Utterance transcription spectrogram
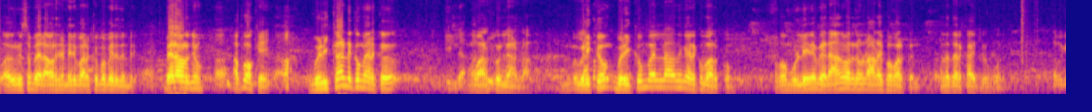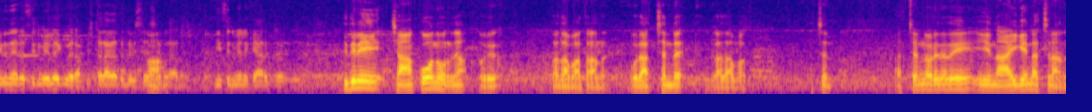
ഒരു ദിവസം വരാൻ പറഞ്ഞിട്ടുണ്ട് വർക്ക് ഇപ്പോൾ വരുന്നുണ്ട്. പേരാ പറഞ്ഞു? അപ്പോൾ ഓക്കെ വിളിക്കാണ്ടിരിക്കുമ്പോൾ എനിക്ക് വർക്കും വർക്കില്ലാണ്ട വിളിക്കും വിളിക്കുമ്പോൾ എല്ലാം എനിക്ക് വർക്കും. അപ്പം പുള്ളീനെ വരാന്ന് പറഞ്ഞുകൊണ്ടാണ് ഇപ്പോൾ വർക്കുണ്ട് നല്ല തിരക്കായിട്ട് പോകുന്നത് നമുക്കിനി നേരെ സിനിമയിലേക്ക് വരാം. ഇഷ്ടരാഗത്തിന്റെ വിശേഷങ്ങളാണ്. ഈ സിനിമയിലെ ക്യാരക്ടർ ഇതിന് ചാക്കോ എന്ന് പറഞ്ഞ ഒരു കഥാപാത്രമാണ്. ഒരു അച്ഛന്റെ കഥാപാത്രം. അച്ഛൻ. അച്ഛൻ എന്ന് പറയുന്നത് ഈ നായികേന്റെ അച്ഛനാണ്.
